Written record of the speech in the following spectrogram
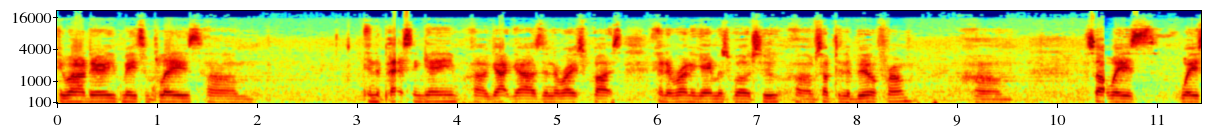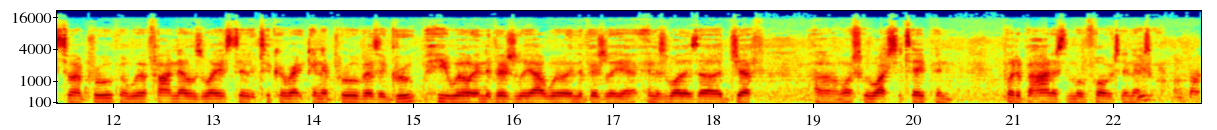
he went out there, he made some plays um, in the passing game, uh, got guys in the right spots, in the running game as well too. Um, something to build from. Um, it's always ways to improve, and we'll find those ways to, to correct and improve as a group. He will individually, I will individually, and as well as uh, Jeff. Uh, once we watch the tape and put it behind us and move forward to the next one.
